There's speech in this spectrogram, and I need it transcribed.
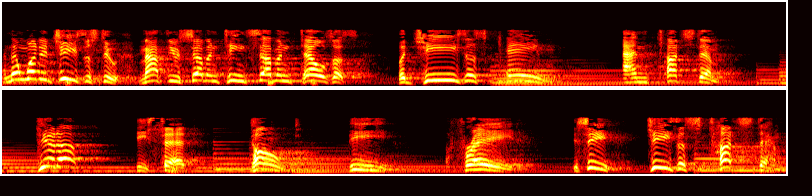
And then what did Jesus do? Matthew 17, 7 tells us, but Jesus came and touched them. Get up, he said. Don't be afraid. You see, Jesus touched them.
